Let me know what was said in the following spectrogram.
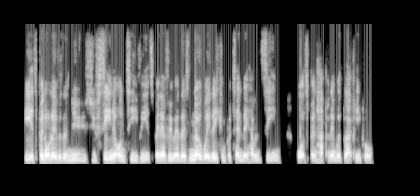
It's been all over the news. You've seen it on TV. It's been everywhere. There's no way they can pretend they haven't seen what's been happening with black people.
